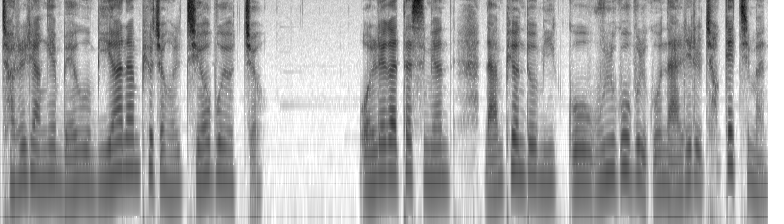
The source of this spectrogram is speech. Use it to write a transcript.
저를 향해 매우 미안한 표정을 지어 보였죠. 원래 같았으면 남편도 믿고 울고불고 난리를 쳤겠지만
